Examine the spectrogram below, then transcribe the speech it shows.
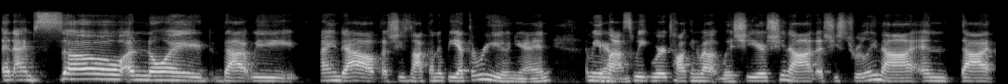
And I'm so annoyed that we find out that she's not going to be at the reunion. I mean, Yeah. last week we were talking about was she or she not, that she's truly not, and that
